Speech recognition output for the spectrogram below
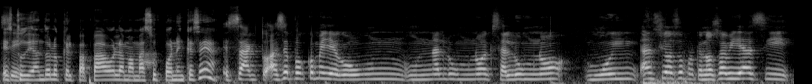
estudiando lo que el papá o la mamá suponen que sea. Exacto. Hace poco me llegó un, un alumno, exalumno, muy ansioso porque no sabía si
